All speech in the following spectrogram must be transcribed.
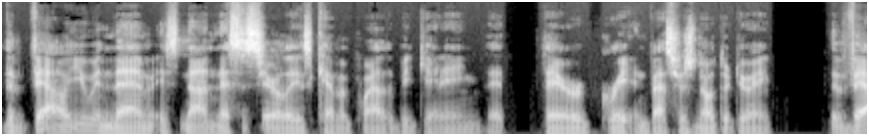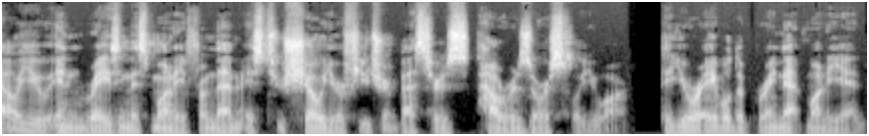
the value in them is not necessarily, as Kevin pointed out at the beginning, that they're great investors, know what they're doing. The value in raising this money from them is to show your future investors how resourceful you are, that you are able to bring that money in.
